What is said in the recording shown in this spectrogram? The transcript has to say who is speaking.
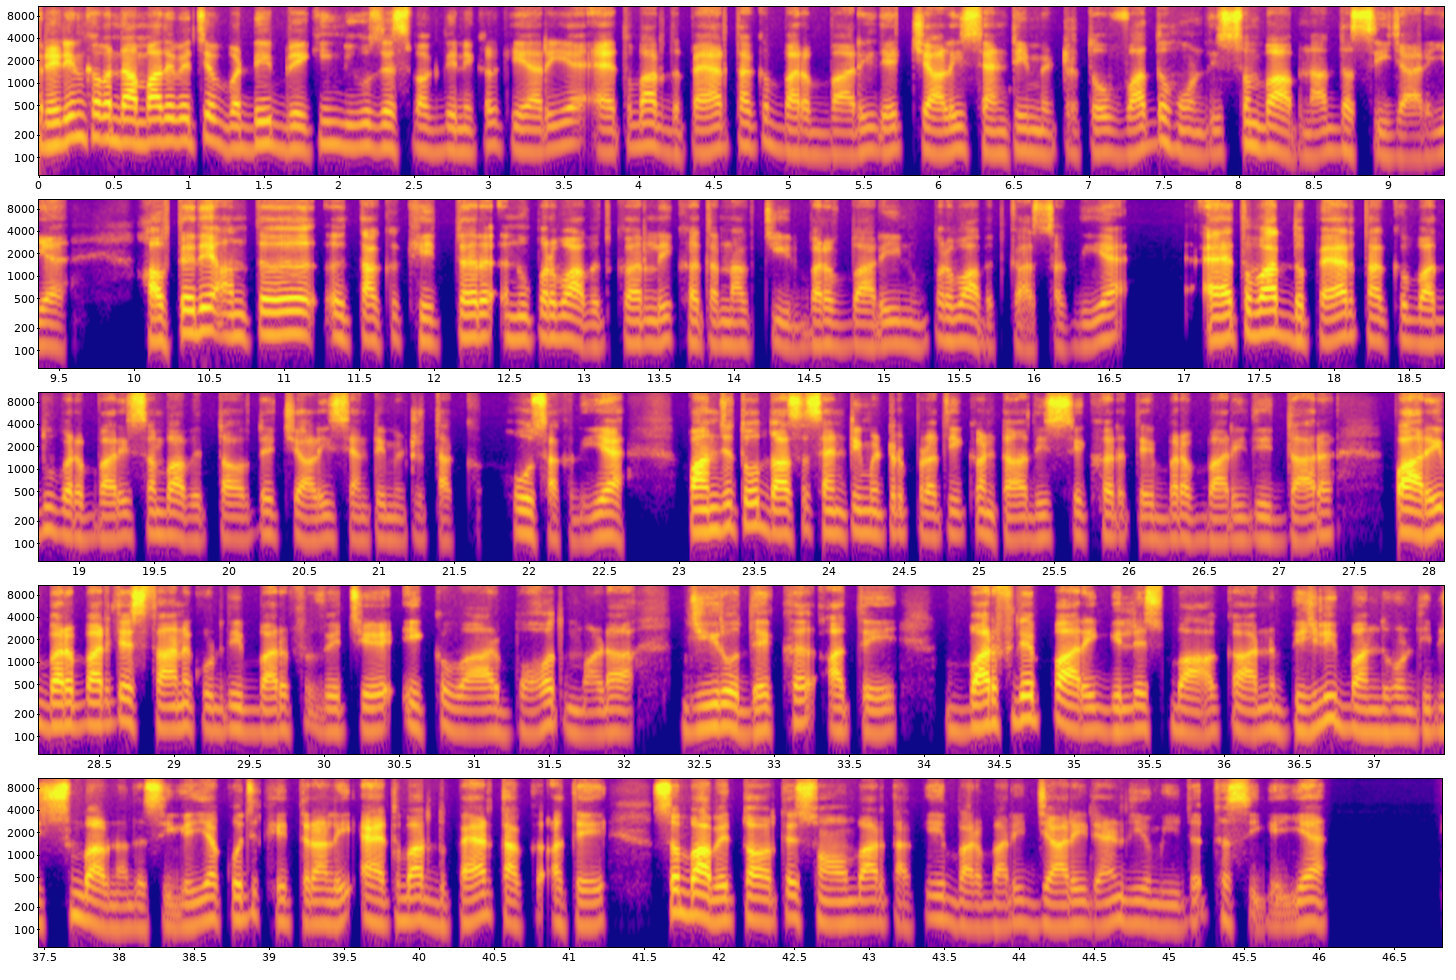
Speaker 1: Canadian ਖਬਰਨਾਮਾ ਦੇ ਵਿੱਚ ਵੱਡੀ ਬ੍ਰੇਕਿੰਗ ਨਿਊਜ਼ ਇਸ ਵਕਤ ਦੀ ਨਿਕਲ ਕੇ ਆ ਰਹੀ ਹੈ। ਐਤਵਾਰ ਦੁਪਹਿਰ ਤੱਕ ਬਰਫ਼ਬਾਰੀ ਦੇ 40 ਸੈਂਟੀਮੀਟਰ ਤੋਂ ਵੱਧ ਹੋਣ ਦੀ ਸੰਭਾਵਨਾ ਦੱਸੀ ਜਾ ਰਹੀ ਹੈ। ਹਫ਼ਤੇ ਦੇ ਅੰਤ ਤੱਕ ਖੇਤਰ ਨੂੰ ਪ੍ਰਭਾਵਿਤ ਕਰਨ ਲਈ ਖਤਰਨਾਕ ਝੀਲ ਬਰਫ਼ਬਾਰੀ ਨੂੰ ਪ੍ਰਭਾਵਿਤ ਕਰ ਸਕਦੀ ਹੈ। ਐਤਵਾਰ ਦੁਪਹਿਰ ਤੱਕ ਵਾਧੂ ਬਰਫ਼ਬਾਰੀ ਸੰਭਾਵਿਤ ਤੌਰ ਤੇ 40 ਸੈਂਟੀਮੀਟਰ ਤੱਕ ਹੋ ਸਕਦੀ ਹੈ। 5 ਤੋਂ 10 ਸੈਂਟੀਮੀਟਰ ਪ੍ਰਤੀ ਘੰਟਾ ਦੀ ਸਿਖਰ ਤੇ ਬਰਫ਼ਬਾਰੀ ਦੀ ਦਰ ਭਾਰੀ ਬਰਫ਼ਬਾਰੀ ਤੇ ਸਥਾਨਕ ਉੱਡਦੀ ਬਰਫ਼ ਵਿੱਚ ਇੱਕ ਵਾਰ ਬਹੁਤ ਮਾੜਾ ਜ਼ੀਰੋ ਦਿੱਖ ਅਤੇ ਬਰਫ਼ ਦੇ ਭਾਰੀ ਗਿੱਲੇ ਸੁਭਾਅ ਕਾਰਨ ਬਿਜਲੀ ਬੰਦ ਹੋਣ ਦੀ ਵੀ ਸੰਭਾਵਨਾ ਦੱਸੀ ਗਈ ਹੈ ਕੁਝ ਖੇਤਰਾਂ ਲਈ ਐਤਵਾਰ ਦੁਪਹਿਰ ਤੱਕ ਅਤੇ ਸੰਭਾਵਿਤ ਤੌਰ ਤੇ ਸੋਮਵਾਰ ਤੱਕ ਇਹ ਬਰਫ਼ਬਾਰੀ ਜਾਰੀ ਰਹਿਣ ਦੀ ਉਮੀਦ ਦੱਸੀ ਗਈ ਹੈ।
